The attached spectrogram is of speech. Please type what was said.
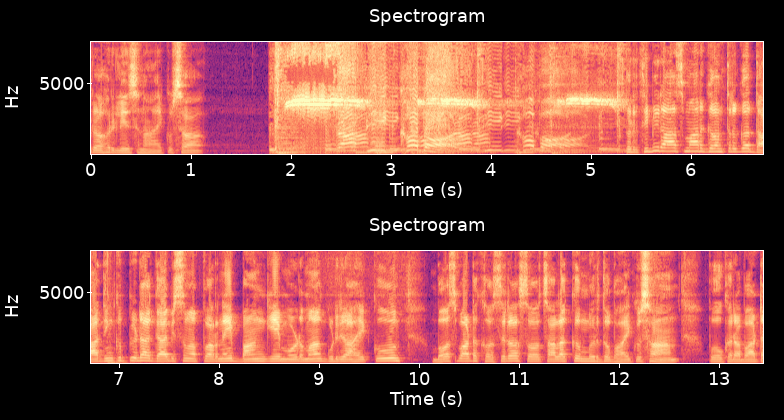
प्रहरीले जनाएको छ। पृथ्वी राजमार्ग अन्तर्गत धादिङको पीडा गाविसमा पर्ने बाङ्गे मोडमा गुडिरहेको बसबाट खसेर सहचालकको मृत्यु भएको छ। पोखराबाट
